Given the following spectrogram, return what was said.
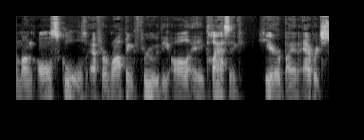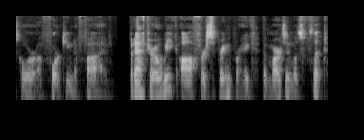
among all schools after romping through the All A Classic here by an average score of 14 to 5. But after a week off for spring break, the margin was flipped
